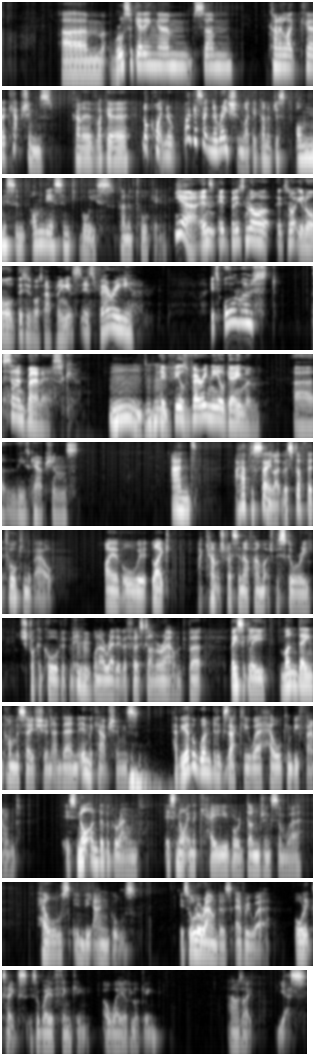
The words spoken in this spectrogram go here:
um, we're also getting um, some kind of like uh, captions, kind of like a not quite, nar- I guess like narration, like a kind of just omniscient, omniscient voice kind of talking. Yeah, and it, but it's not. It's not your normal. This is what's happening. It's it's very. It's almost Sandman esque. Mm, mhm. It feels very Neil Gaiman. Uh, these captions. And I have to say, like the stuff they're talking about, I have always like I cannot stress enough how much the story struck a chord with me when I read it the first time around. But basically mundane conversation, and then in the captions, have you ever wondered exactly where hell can be found? It's not under the ground. It's not in a cave or a dungeon somewhere. Hell's in the angles. It's all around us, everywhere. All it takes is a way of thinking, a way of looking. I was like, yes,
